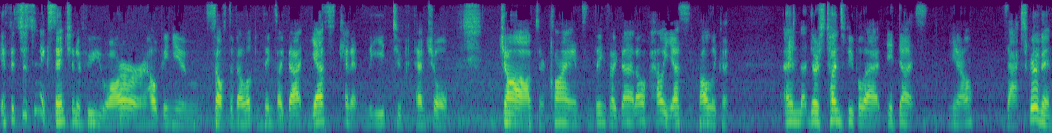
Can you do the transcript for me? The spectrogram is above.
if it's just an extension of who you are or helping you self develop and things like that, yes, can it lead to potential jobs or clients and things like that? Oh, hell yes, it probably could. And there's tons of people that it does. You know, Zach Scriven,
